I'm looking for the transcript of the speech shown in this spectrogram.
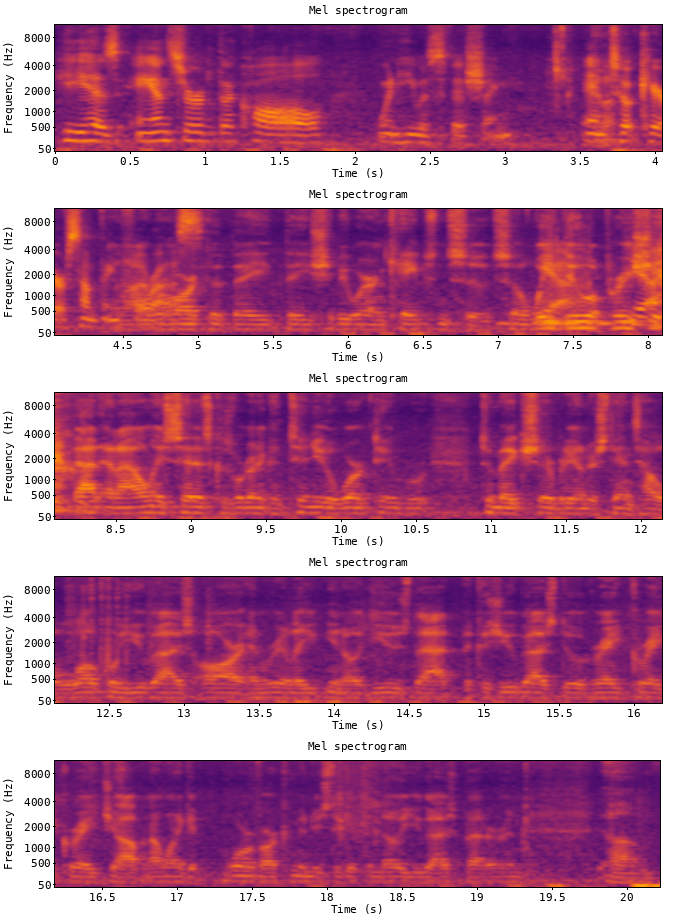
He has answered the call when he was fishing and And I- took care of something And I for us. remarked that they, they should be wearing capes and suits. So we Yeah, do yeah. appreciate that, and I only say this because we're going to continue to work to, to make sure everybody understands how local you guys are and really, you know, use that because you guys do a great, great, great job. And I want to get more of our communities to get to know you guys better and, um,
